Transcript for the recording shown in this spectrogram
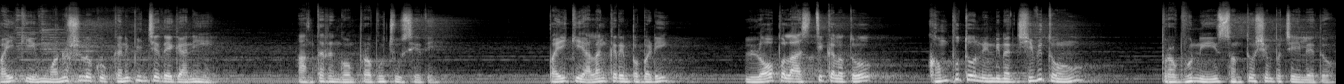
పైకి మనుషులకు కనిపించేదే గాని అంతరంగం ప్రభు చూసేది. పైకి అలంకరింపబడి లోపల అస్థికలతో కంపుతో నిండిన జీవితం ప్రభుని సంతోషింపచేయలేదు.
